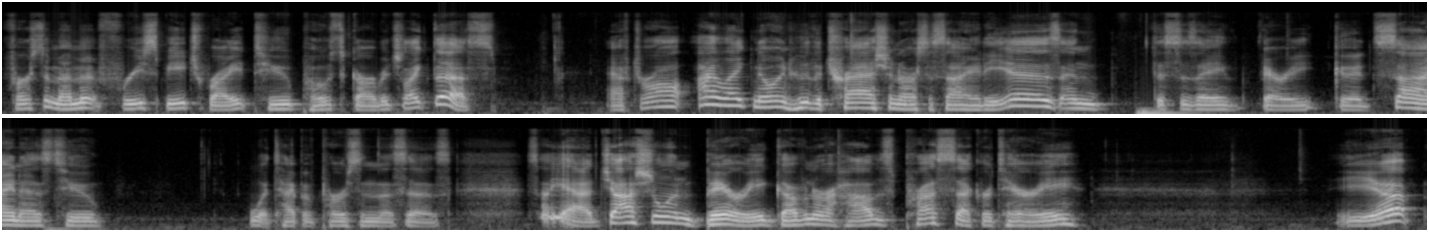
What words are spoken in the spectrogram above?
First Amendment free speech right to post garbage like this. After all, I like knowing who the trash in our society is, and this is a very good sign as to what type of person this is. So, yeah, Josselyn Berry, Governor Hobbs' press secretary, yep,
